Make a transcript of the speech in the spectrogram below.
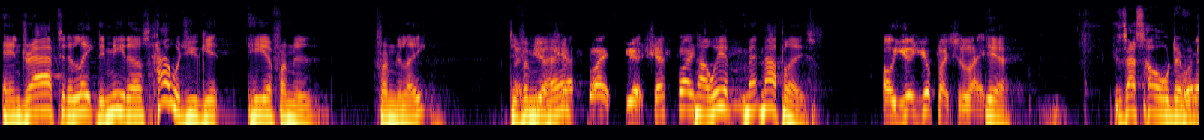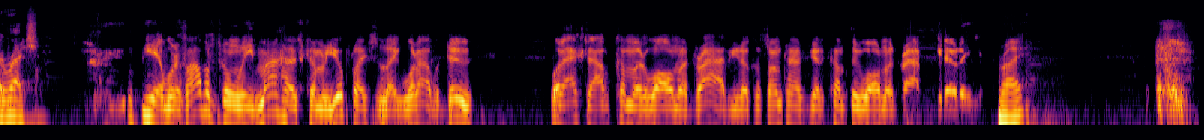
and drive to the lake to meet us, how would you get here from the from the lake to uh, from your house? Shep's place? You at Shep's place? No, we at my, my place. Oh, you your place is late. Yeah. Because that's a whole different direction. Yeah, well, if I was going to leave my house coming to your place is late, what I would do, well, actually, I would come out of Walnut Drive, you know, because sometimes you got to come through Walnut Drive to get out of here. Right.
